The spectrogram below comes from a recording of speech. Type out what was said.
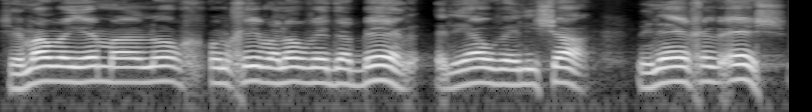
שאמר ויהם הלוך, הולכים הלוך וידבר, אליהו ואלישע, והנה אש,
